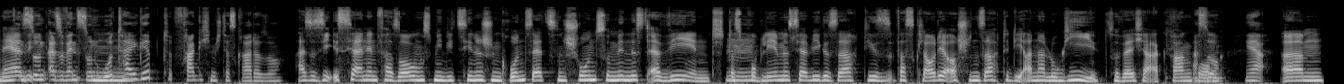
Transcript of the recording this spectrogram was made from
Naja, Wenn's so, also wenn es so ein Mhm. Urteil gibt, frage ich mich das gerade so. also sie ist ja in den versorgungsmedizinischen Grundsätzen schon zumindest erwähnt. Das Mhm. Problem ist ja, wie gesagt, diese, was Claudia auch schon sagte, die Analogie zu welcher Ach Erkrankung. so, ja. Ähm,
